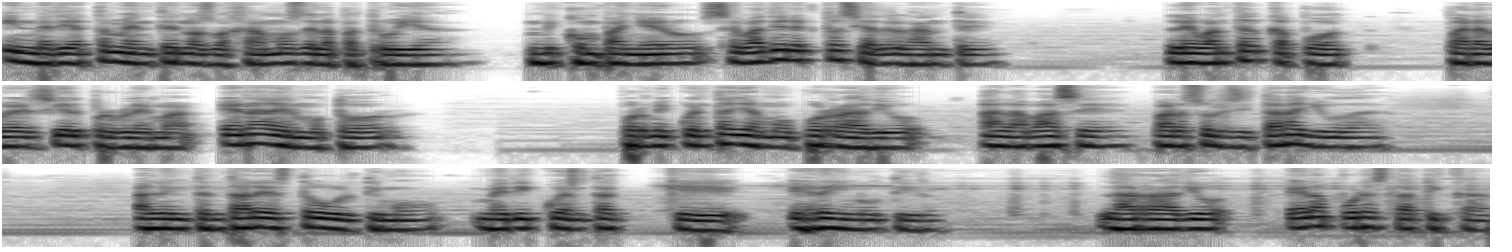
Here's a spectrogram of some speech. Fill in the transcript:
Inmediatamente nos bajamos de la patrulla. Mi compañero se va directo hacia adelante, levanta el capot para ver si el problema era del motor. Por mi cuenta llamó por radio a la base para solicitar ayuda. Al intentar esto último me di cuenta que era inútil. La radio era pura estática.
